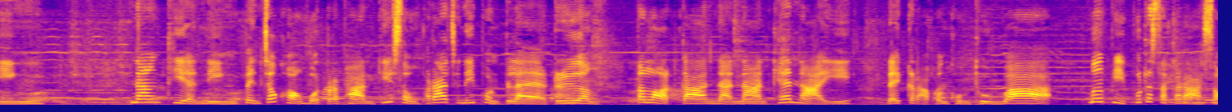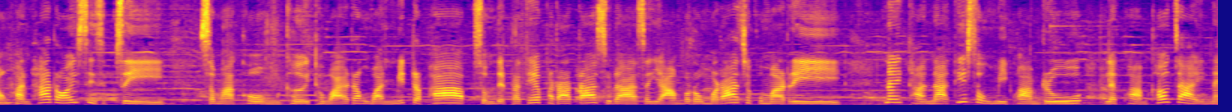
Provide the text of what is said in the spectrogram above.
นิง นางเทียนิงเป็นเจ้าของบทประพันธ์ที่ส่งพระราชนิพนธ์แปลเรื่อง ตลอดการนานานแค่ไหน ได้กราบบังคมทูลว่าเมื่อปีพุทธศักราช 2544 สมาคมเคยถวายรางวัลมิตรภาพ สมเด็จพระเทพรัตนราชสุดาสยามบรมราชกุมารี ในฐานะที่ทรงมีความรู้และความเข้าใจใน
